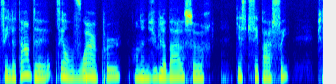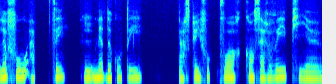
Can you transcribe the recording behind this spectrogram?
C'est le temps de, tu sais, on voit un peu, on a une vue globale sur qu'est-ce qui s'est passé. Puis là, faut, tu mettre de côté parce qu'il faut pouvoir conserver puis euh,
